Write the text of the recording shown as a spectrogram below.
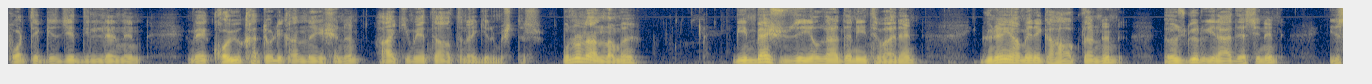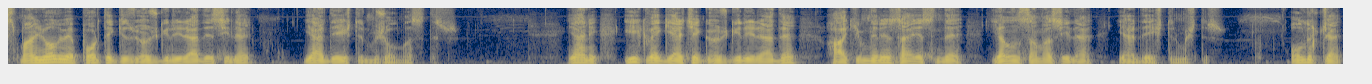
Portekizce dillerinin ve koyu Katolik anlayışının hakimiyeti altına girmiştir. Bunun anlamı 1500'lü yıllardan itibaren Güney Amerika halklarının özgür iradesinin İspanyol ve Portekiz özgür iradesiyle yer değiştirmiş olmasıdır. Yani ilk ve gerçek özgür irade hakimlerin sayesinde yanılsamasıyla yer değiştirmiştir. Oldukça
